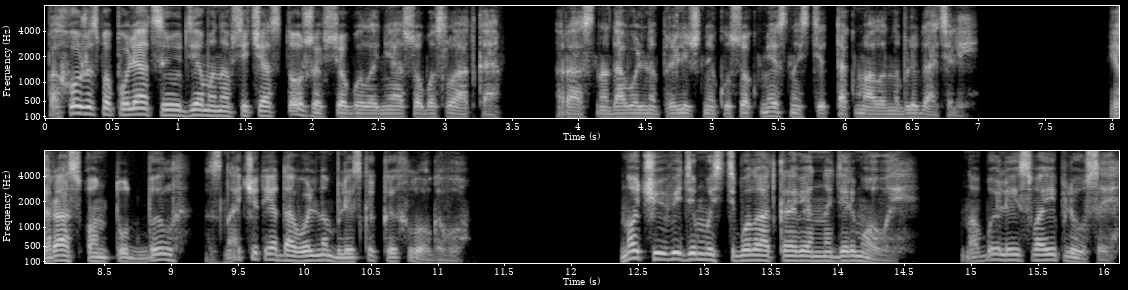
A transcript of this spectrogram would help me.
Похоже, с популяцией у демонов сейчас тоже все было не особо сладко, раз на довольно приличный кусок местности так мало наблюдателей. И раз он тут был, значит, я довольно близко к их логову. Ночью видимость была откровенно дерьмовой, но были и свои плюсы.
